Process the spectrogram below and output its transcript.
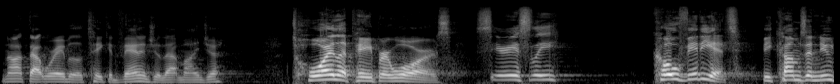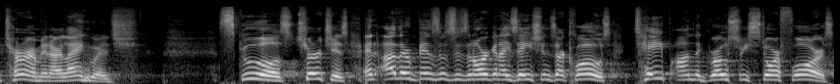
Not that we're able to take advantage of that, mind you. Toilet paper wars. Seriously? COVIDiot becomes a new term in our language. Schools, churches, and other businesses and organizations are closed. Tape on the grocery store floors.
